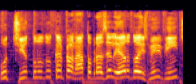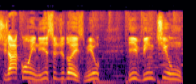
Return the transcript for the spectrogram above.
o título do Campeonato Brasileiro 2020, já com o início de 2021.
